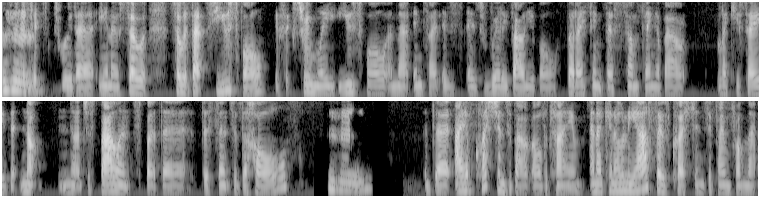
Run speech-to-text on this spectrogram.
mm-hmm. if it's through the you know so so that's useful it's extremely useful and that insight is is really valuable but i think there's something about like you say that not not just balance but the the sense of the whole mm-hmm. that i have questions about all the time and i can only ask those questions if i'm from that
